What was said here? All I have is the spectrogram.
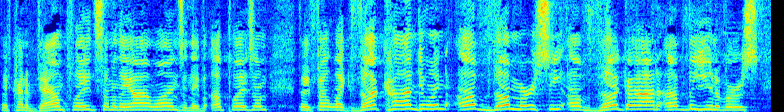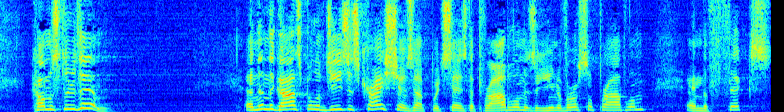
they've kind of downplayed some of the ones and they've upplayed them. They felt like the conduit of the mercy of the God of the universe comes through them. And then the gospel of Jesus Christ shows up, which says the problem is a universal problem, and the fix,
